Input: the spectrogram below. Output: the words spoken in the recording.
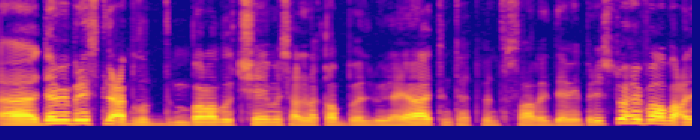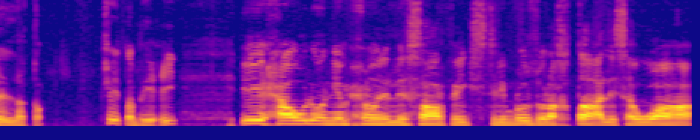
آه دامي بريست لعب ضد مباراة ضد شيمس على لقب الولايات. انتهت بانتصار دامي بريست وحفاظه على اللقب. شيء طبيعي. يحاولون يمحون اللي صار في إكستريم رولز والأخطاء اللي سواها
